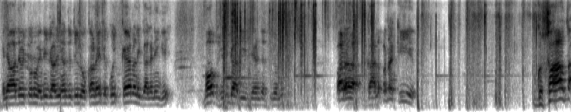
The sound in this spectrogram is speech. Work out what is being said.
ਪੰਜਾਬ ਦੇ ਵਿੱਚ ਉਹਨੂੰ ਇੰਨੀ ਜ਼ਿਆਦਾ ਦੇਣ ਦਿੱਤੀ ਲੋਕਾਂ ਨੇ ਕਿ ਕੋਈ ਕਹਿਣ ਵਾਲੀ ਗੱਲ ਨਹੀਂ ਗਈ ਬਹੁਤ ਹੀ ਜ਼ਿਆਦਾ ਦੇਣ ਦਿੱਤੀ ਉਹਨੂੰ। ਪਰ ਗੱਲ ਪਤਾ ਕੀ ਹੈ ਗੁੱਸਾ ਤਾਂ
